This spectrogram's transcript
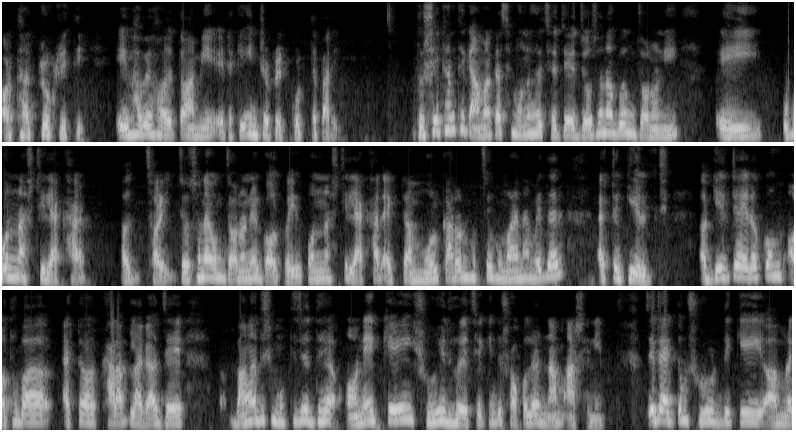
অর্থাৎ প্রকৃতি। এইভাবে হয়তো আমি এটাকে ইন্টারপ্রেট করতে পারি। তো সেখান থেকে আমার কাছে মনে হয়েছে যে যোচনা এবং জননী এই উপন্যাসটি লেখার সরি যোচনা এবং জননীর গল্প এই উপন্যাসটি লেখার একটা মূল কারণ হচ্ছে হুমায়ুন আহমেদের একটা গিল্ট গিল্টটা এরকম অথবা একটা খারাপ লাগা যে বাংলাদেশ মুক্তিযুদ্ধে অনেকেই শহীদ হয়েছে কিন্তু সকলের নাম আসেনি। যেটা একদম শুরুর দিকেই আমরা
